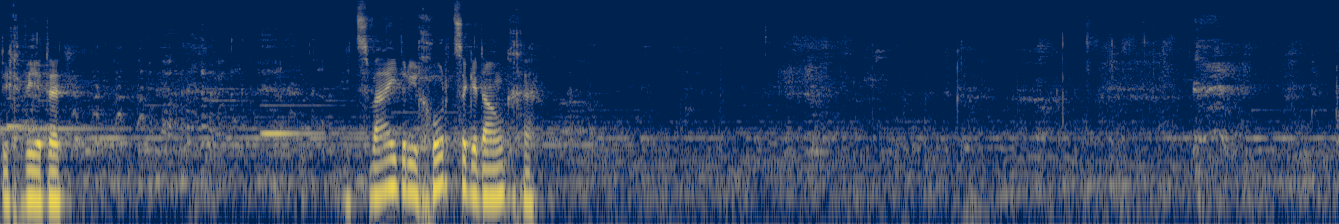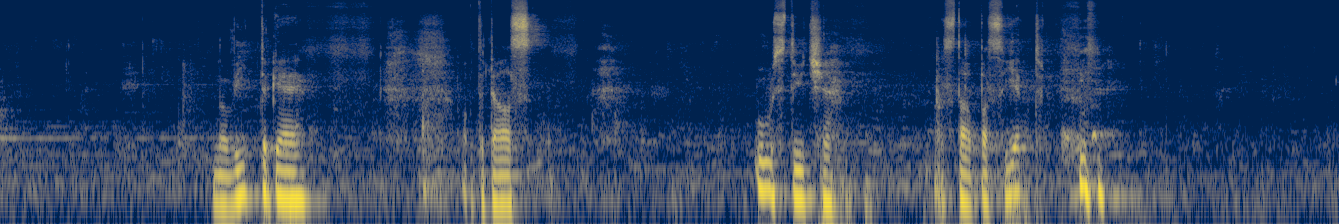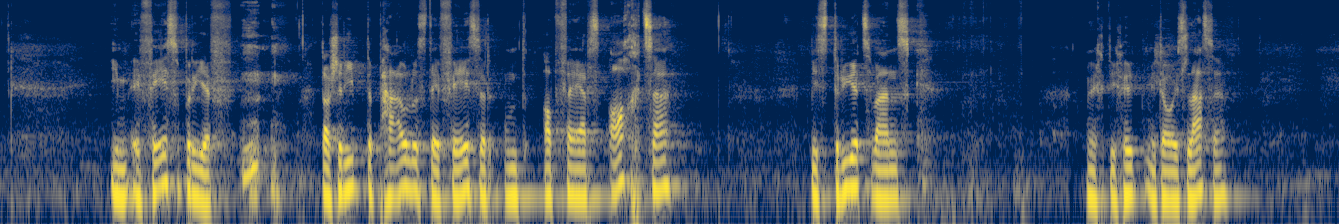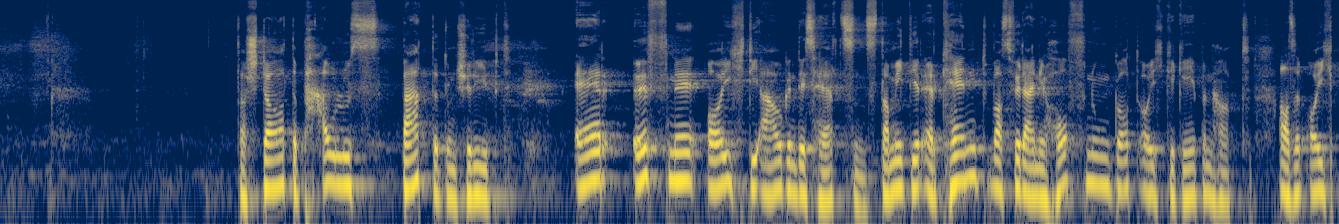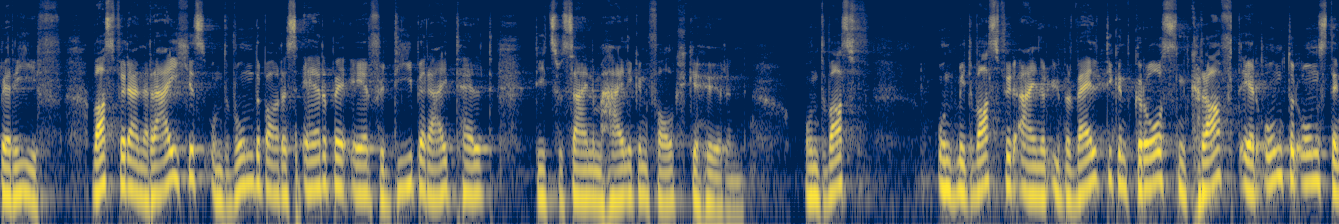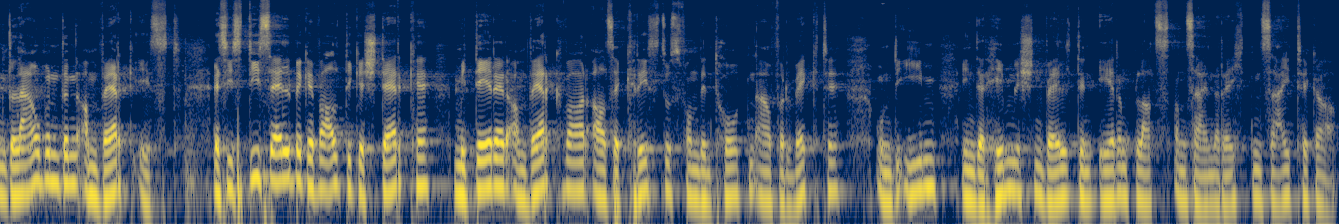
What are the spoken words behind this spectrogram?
Und ich werde in zwei, drei kurzen Gedanken noch weitergeben oder das ausdeutschen, was da passiert. Im Epheserbrief, da schreibt der Paulus der Epheser und ab Vers 18 bis 23 möchte ich heute mit uns lesen. Da steht, der Paulus betet und schreibt, er öffne euch die Augen des Herzens, damit ihr erkennt, was für eine Hoffnung Gott euch gegeben hat, als er euch berief, was für ein reiches und wunderbares Erbe er für die bereithält, die zu seinem heiligen Volk gehören, und was und mit was für einer überwältigend großen Kraft er unter uns den Glaubenden am Werk ist. Es ist dieselbe gewaltige Stärke, mit der er am Werk war, als er Christus von den Toten auferweckte und ihm in der himmlischen Welt den Ehrenplatz an seiner rechten Seite gab.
